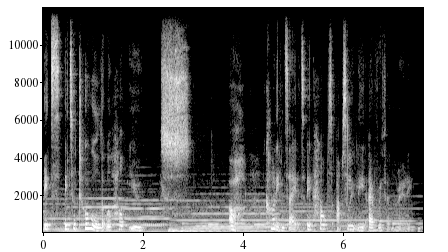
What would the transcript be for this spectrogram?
It's, it's a tool that will help you, oh, I can't even say it, it helps absolutely everything really.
